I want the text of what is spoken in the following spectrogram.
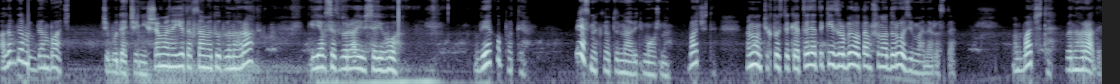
Але будемо будемо бачити чи буде, чи ні. Ще в мене є так само тут виноград, і я все збираюся його викопати, висмикнути навіть можна. Бачите? А ну, чи хтось таке, це я такий зробила там, що на дорозі в мене росте. От бачите, виноградик.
